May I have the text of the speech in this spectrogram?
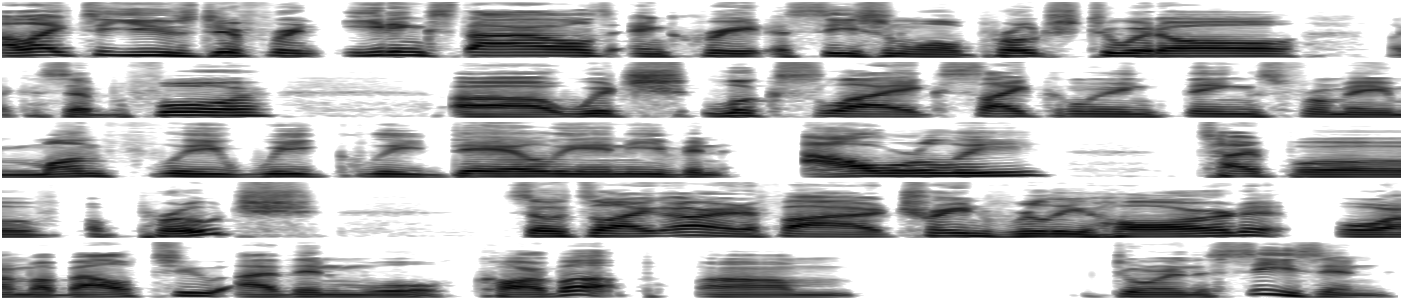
I like to use different eating styles and create a seasonal approach to it all, like I said before, uh, which looks like cycling things from a monthly, weekly, daily, and even hourly type of approach. So it's like, all right, if I trained really hard or I'm about to, I then will carb up. Um, during the season,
